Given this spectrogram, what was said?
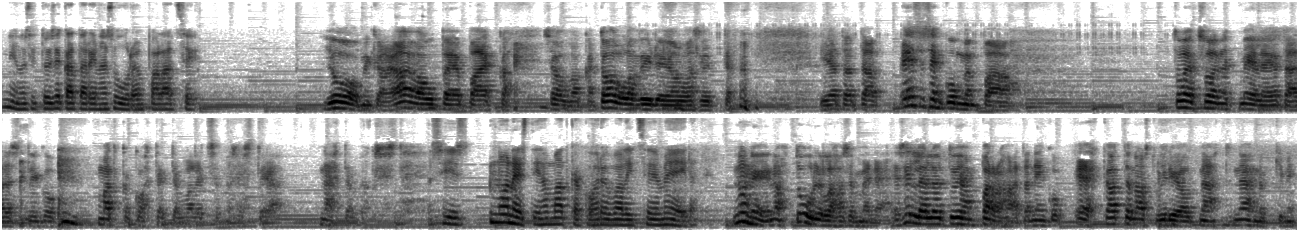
Niin, no sitten oli se Katarina suuren palatsi. Joo, mikä on aivan upea paikka. Se on vaikka tolla videolla sitten. Ja tota, ei se sen kummempaa Tuleeko sinulle nyt mieleen jotain tästä niinku matkakohteiden valitsemisesta ja nähtävyyksistä? Siis monestihan matkakohde valitsee meidät. No niin, no tuurillahan se menee. Ja sille löytyy ihan parhaita, niin kuin ehkä olette noista videolta nähty, nähnytkin, niin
